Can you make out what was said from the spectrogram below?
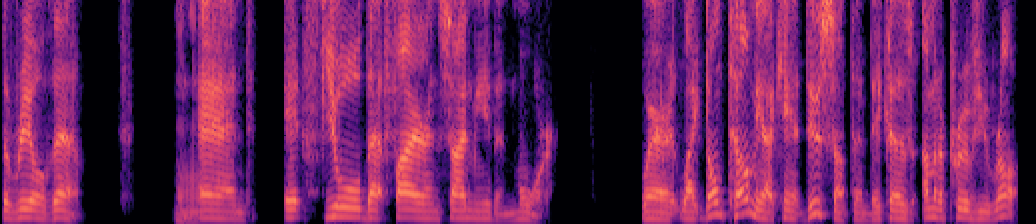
the real them. Mm-hmm. And it fueled that fire inside me even more where like don't tell me i can't do something because i'm going to prove you wrong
